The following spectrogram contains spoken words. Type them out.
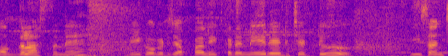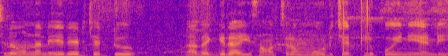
మొగ్గలు వస్తున్నాయి. మీకు ఒకటి చెప్పాలి. ఇక్కడ నేరేడు చెట్టు ఈ సంచిలో ఉన్న నేరేడు చెట్టు నా దగ్గర ఈ సంవత్సరం మూడు చెట్లు పోయినాయండి.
